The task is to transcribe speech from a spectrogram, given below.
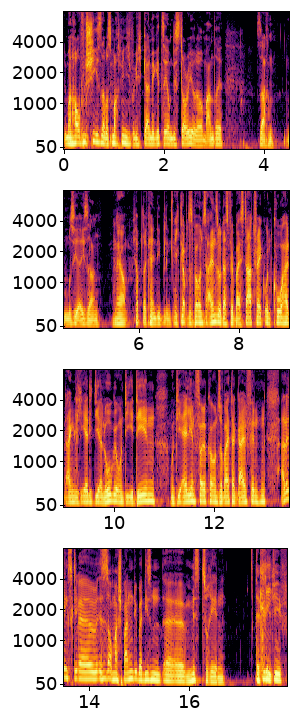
man einen Haufen schießen, aber es macht mich nicht wirklich geil. Mir geht es eher um die Story oder um andere Sachen, muss ich ehrlich sagen. Ja. Ich habe da keinen Liebling. Ich glaube, das ist bei uns allen so, dass wir bei Star Trek und Co. halt eigentlich eher die Dialoge und die Ideen und die Alienvölker und so weiter geil finden. Allerdings äh, ist es auch mal spannend, über diesen äh, Mist zu reden. Definitiv.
